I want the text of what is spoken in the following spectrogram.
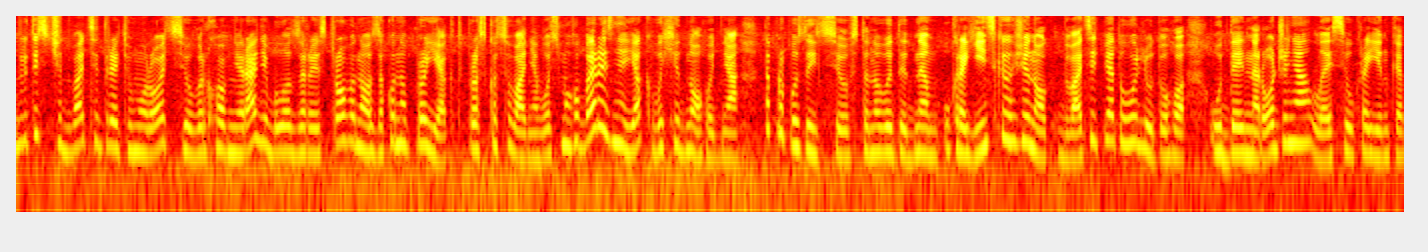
2023 році у Верховній Раді було зареєстровано законопроєкт про скасування 8 березня як вихідного дня та пропозицію встановити днем українських жінок 25 лютого у день народження Лесі Українки.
